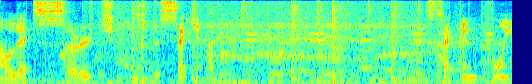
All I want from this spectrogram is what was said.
Now let's search the second. Second coin.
